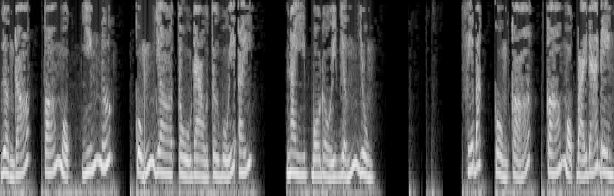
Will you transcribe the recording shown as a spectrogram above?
Gần đó có một giếng nước cũng do tù đào từ buổi ấy, nay bộ đội vẫn dùng. Phía bắc cồn cỏ có một bãi đá đen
